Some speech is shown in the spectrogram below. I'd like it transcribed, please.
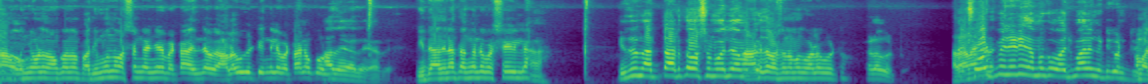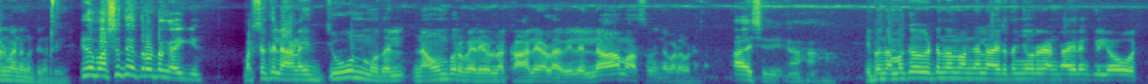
ആ, നോക്കുന്ന പതിമൂന്ന് വർഷം കഴിഞ്ഞാൽ വെട്ടാൻ അതിന്റെ അളവ് കിട്ടിയെങ്കിൽ വെട്ടാനൊക്കെ അതെ അതെ അതെ. ഇത് അതിനകത്ത് അങ്ങനെ പ്രശ്നമില്ല. ഇത് നട്ട അടുത്ത വർഷം മുതൽ അടുത്ത വർഷം നമുക്ക് വിളവ് കിട്ടും. വിളവ് കിട്ടും. ഷോർട്ട് പീരീഡിൽ നമുക്ക് വരുമാനം കിട്ടിക്കൊണ്ടിരിക്കും. വരുമാനം കിട്ടിക്കൊണ്ടിരിക്കും. ഇത് വർഷത്തിൽ എത്ര വട്ടം കഴിക്കും വർഷത്തിലാണ് ഈ ജൂൺ മുതൽ നവംബർ വരെയുള്ള കാലയളവിൽ എല്ലാ മാസവും ഇതിന്റെ വിളവെടുക്കാം ആ ശരി. ഇപ്പൊ നമുക്ക് കിട്ടുന്നതെന്ന് പറഞ്ഞാൽ ആയിരത്തഞ്ഞൂറ് രണ്ടായിരം കിലോ ഒറ്റ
